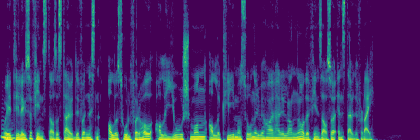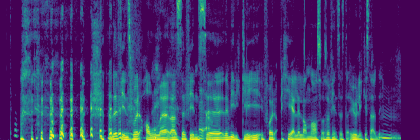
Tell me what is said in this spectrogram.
Og mm. i tillegg så finnes det altså stauder for nesten alle solforhold, alle jordsmonn, alle klimasoner vi har her i landet, og det finnes altså en staude for deg. det fins for alle. Det fins ja. Eh, virkelig for hele landet, altså, så fins det ulike stauder. Mm.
